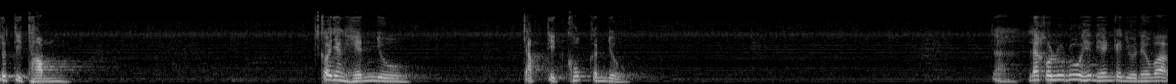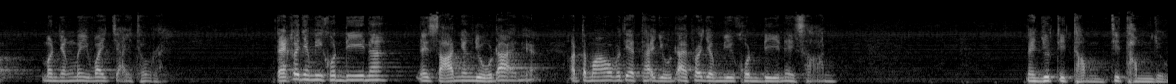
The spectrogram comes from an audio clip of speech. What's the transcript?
ยุติธรรม ก็ยังเห็นอยู่ จับติดคุกกันอยู่ แล้วก็รู้ๆเห็นๆกันอยู่เนี่ยว่า มันยังไม่ไว้ใจเท่าไหร่ แต่ก็ยังมีคนดีนะ ในศาลยังอยู่ได้เนี่ยอาตมาว่าประเทศไทยอยู่ได้ เพราะยังมีคนดีในศาลในยุติธรรมที่ทำอยู่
